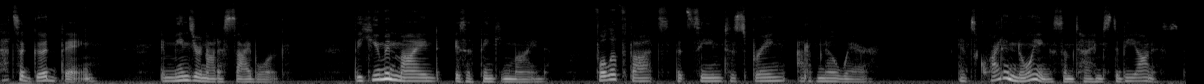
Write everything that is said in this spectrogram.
That's a good thing. It means you're not a cyborg. The human mind is a thinking mind, full of thoughts that seem to spring out of nowhere. It's quite annoying sometimes, to be honest.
